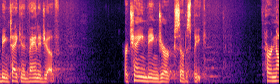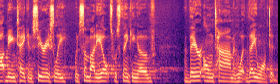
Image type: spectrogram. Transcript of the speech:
being taken advantage of, her chain being jerked, so to speak, her not being taken seriously when somebody else was thinking of their own time and what they wanted.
